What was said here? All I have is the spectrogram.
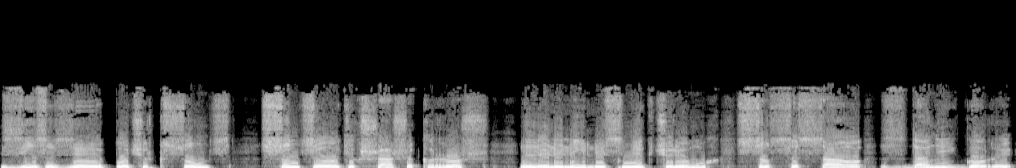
Зиза-зе почерк солнц, солнцеоких шашек рожь, Лели-лили снег черемух, Сосесао зданий горы.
